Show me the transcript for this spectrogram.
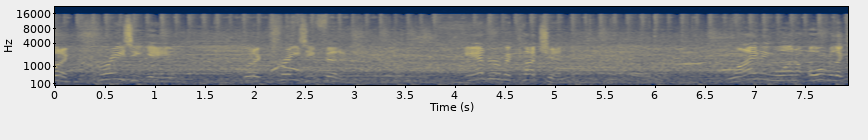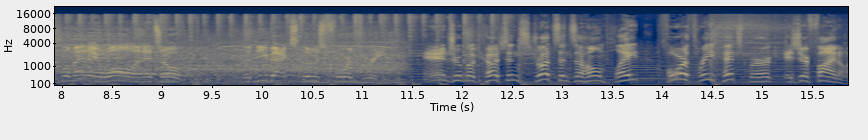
What a crazy game. What a crazy finish. Andrew McCutchen lining one over the Clemente wall, and it's over. The D-backs lose 4-3. Andrew McCutchen struts into home plate. 4 3 Pittsburgh is your final.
